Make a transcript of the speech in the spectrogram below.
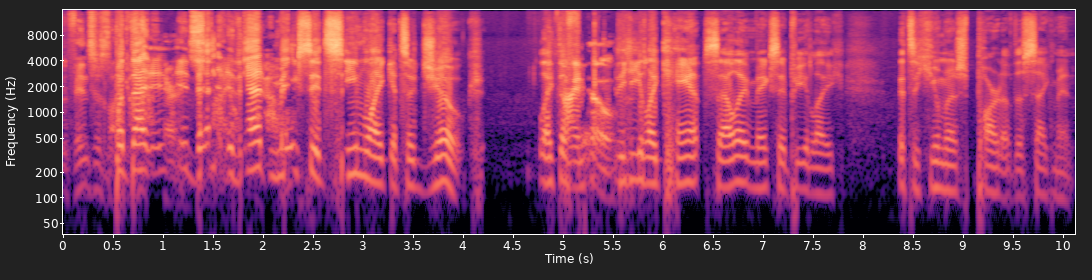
Vince is like, But "Go that out there and it, that that makes it seem like it's a joke. Like the I know. he like can't sell it makes it be like it's a humorous part of the segment.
